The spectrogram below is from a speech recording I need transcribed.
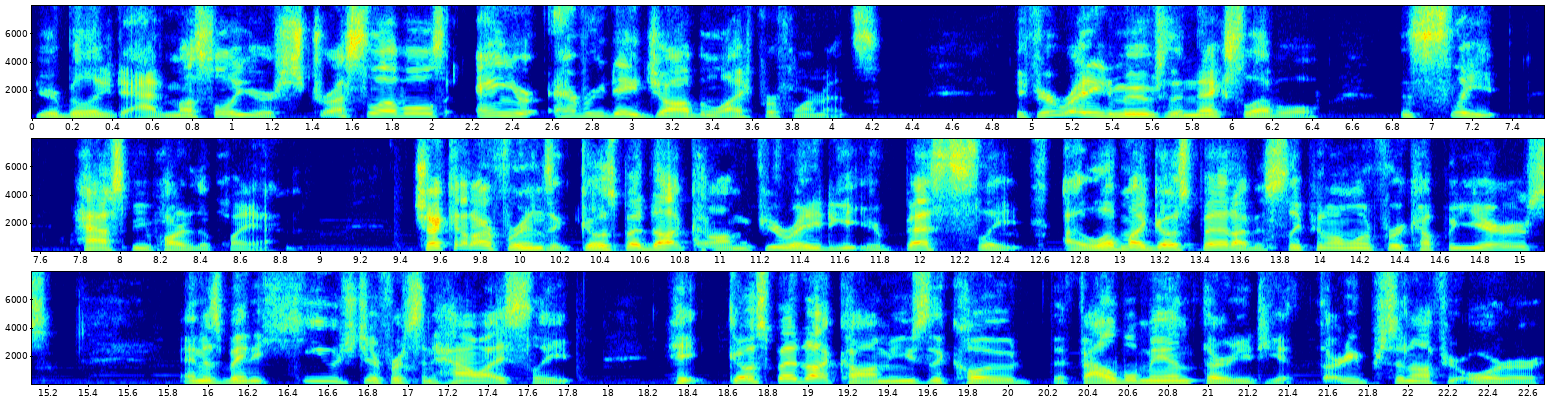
your ability to add muscle, your stress levels, and your everyday job and life performance. If you're ready to move to the next level, then sleep has to be part of the plan. Check out our friends at ghostbed.com if you're ready to get your best sleep. I love my ghost bed. I've been sleeping on one for a couple years and has made a huge difference in how I sleep. Hit ghostbed.com and use the code thefallibleman30 to get 30% off your order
